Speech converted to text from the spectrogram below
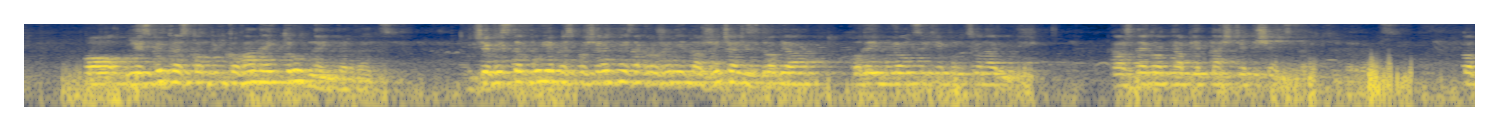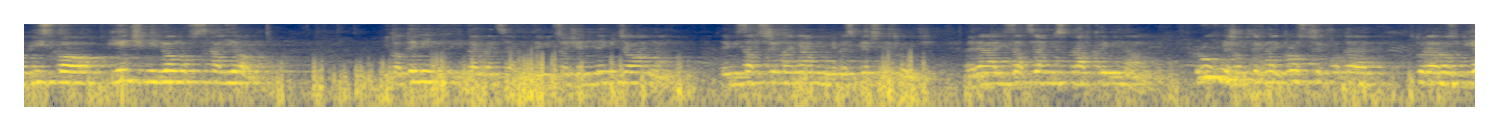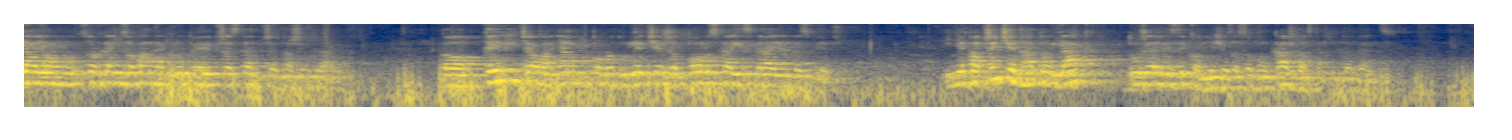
Po niezwykle skomplikowanej, trudnej interwencji, gdzie występuje bezpośrednie zagrożenie dla życia i zdrowia podejmujących je funkcjonariuszy. Każdego dnia 15 tysięcy takich interwencji. To blisko 5 milionów w skali roku. I to tymi interwencjami, tymi codziennymi działaniami, tymi zatrzymaniami niebezpiecznych ludzi, realizacjami spraw kryminalnych, również od tych najprostszych po te, które rozbijają zorganizowane grupy przestępcze w naszym kraju. To tymi działaniami powodujecie, że Polska jest krajem bezpiecznym. I nie patrzycie na to, jak duże ryzyko niesie za sobą każda z tych interwencji.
